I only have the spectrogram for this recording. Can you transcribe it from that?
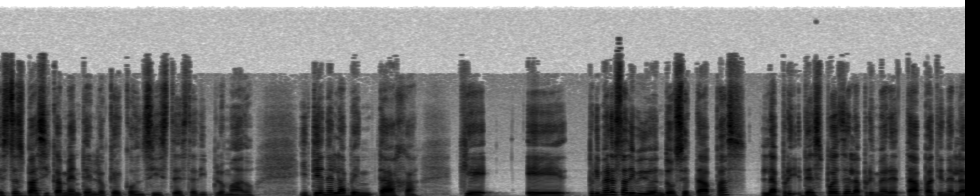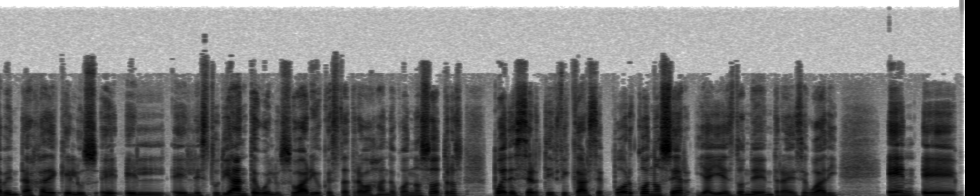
Esto es básicamente en lo que consiste este diplomado. Y tiene la ventaja que eh, primero está dividido en dos etapas. después de la primera etapa tiene la ventaja de que eh, el, estudiante o el usuario que está trabajando con nosotros puede certificarse por conocer, y ahí es donde entra ese WADI, en eh,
